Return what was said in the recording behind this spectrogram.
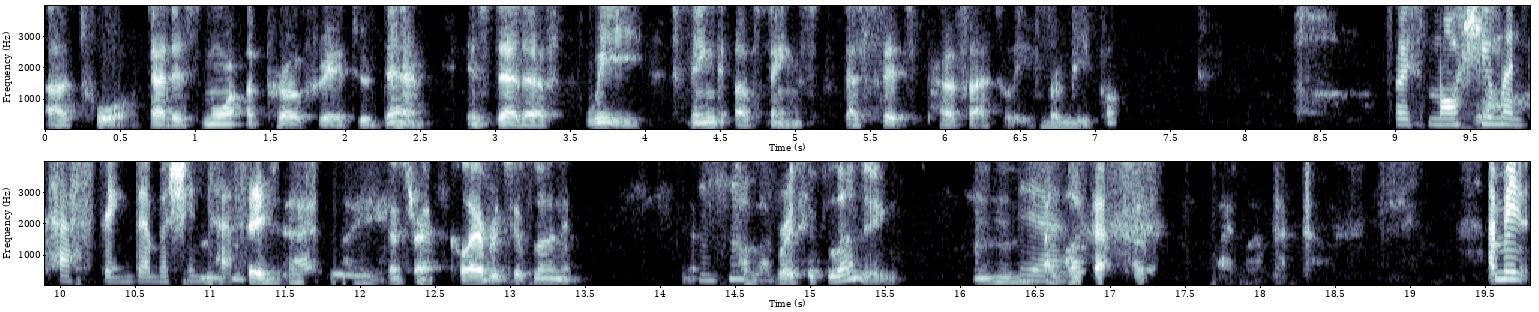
uh, tool that is more appropriate to them instead of we think of things that fits perfectly for mm. people. So it's more human wow. testing than machine mm-hmm. testing. Exactly. That's right. Collaborative learning. Yes. Mm -hmm. Collaborative learning. Mm -hmm. Yeah. I love that term. I love that term. I mean,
